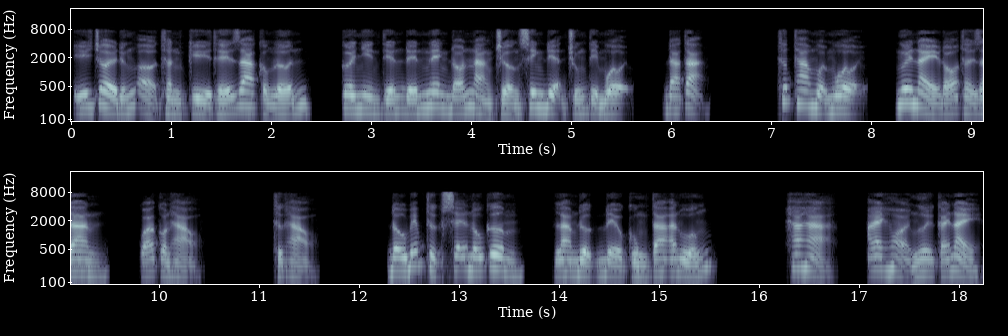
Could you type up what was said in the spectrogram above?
Ý trời đứng ở thần kỳ thế gia cổng lớn, cười nhìn tiến đến nên đón nàng trường sinh điện chúng tỉ muội, đa tạ. Thức tha muội muội, ngươi này đó thời gian, quá còn hảo. Thực hảo. Đầu bếp thực sẽ nấu cơm, làm được đều cùng ta ăn uống. Ha ha, ai hỏi ngươi cái này?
